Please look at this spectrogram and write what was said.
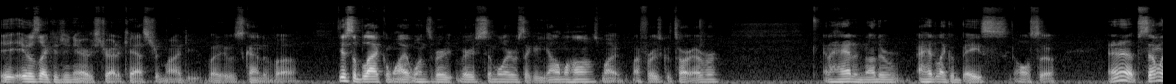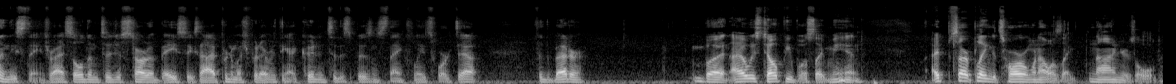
It, it, was like a generic Stratocaster, mind you, but it was kind of uh, just a black and white one's very very similar. It was like a Yamaha. It was my my first guitar ever. And I had another. I had like a bass also. I ended up selling these things, right? I sold them to just start up BASIX. I pretty much put everything I could into this business. Thankfully, it's worked out for the better. But I always tell people, it's like, man, I started playing guitar when I was like nine years old.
